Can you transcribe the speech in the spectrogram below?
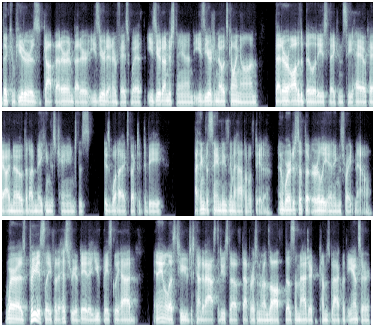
the computers got better and better easier to interface with easier to understand easier to know what's going on better auditability so they can see hey okay i know that i'm making this change this is what i expect it to be i think the same thing's going to happen with data and we're just at the early innings right now whereas previously for the history of data you've basically had an analyst who you've just kind of asked to do stuff that person runs off does some magic comes back with the answer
